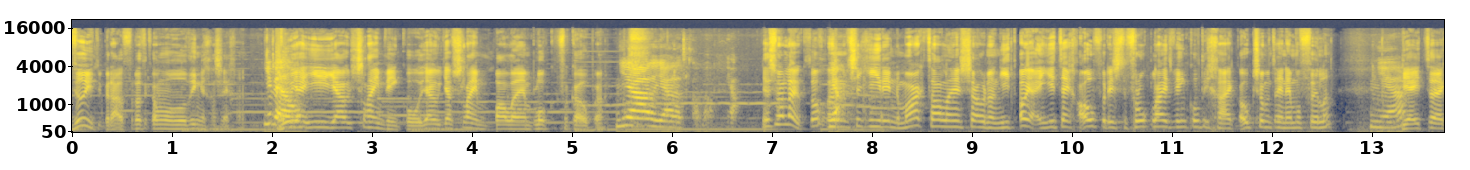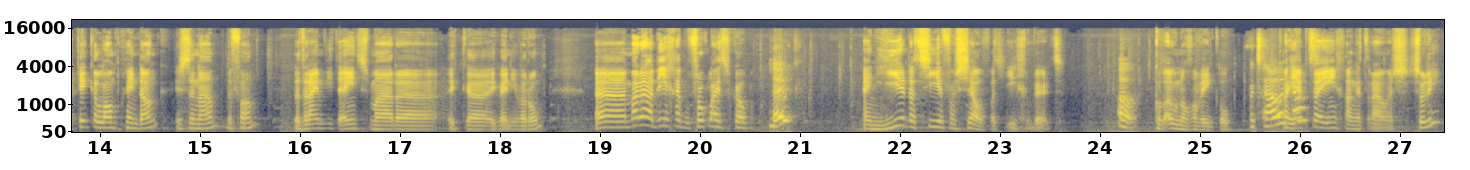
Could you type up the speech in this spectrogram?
Wil je het überhaupt, voordat ik allemaal wel dingen ga zeggen? Jawel. Wil jij hier jouw slimewinkel, jouw, jouw slimeballen en blokken verkopen? Ja, ja, dat kan wel. Ja. Dat is wel leuk, toch? Ja. Dan zit je hier in de markthallen en zo. Dan niet... Oh ja, en hier tegenover is de Froglight winkel. Die ga ik ook zo meteen helemaal vullen. Ja. Die heet eh, Kikkerlamp Geen Dank, is de naam ervan. Dat rijmt niet eens, maar eh, ik, eh, ik weet niet waarom. Eh, maar ja, die ga ik op Froglight verkopen. Leuk. En hier, dat zie je vanzelf wat hier gebeurt. Oh, Er komt ook nog een winkel. vertrouw Oh, ik je hebt twee ingangen trouwens. Sorry?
